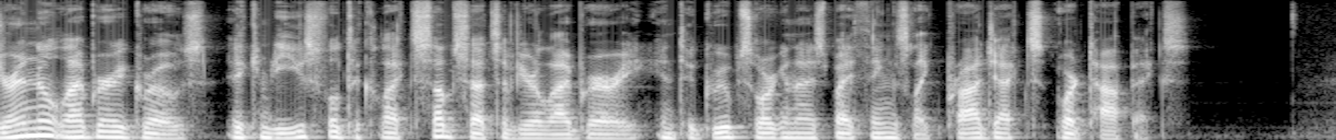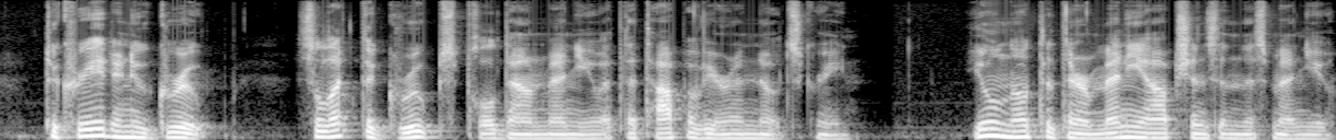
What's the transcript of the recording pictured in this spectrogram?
your EndNote library grows, it can be useful to collect subsets of your library into groups organized by things like projects or topics. To create a new group, select the Groups pull-down menu at the top of your EndNote screen. You will note that there are many options in this menu,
